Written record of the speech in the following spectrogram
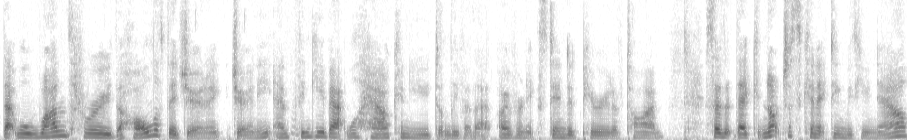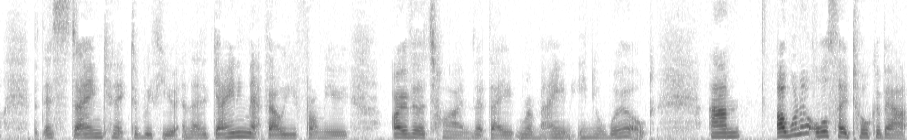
that will run through the whole of their journey journey and thinking about well how can you deliver that over an extended period of time so that they're not just connecting with you now but they're staying connected with you and they're gaining that value from you over the time that they remain in your world. Um, I want to also talk about,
